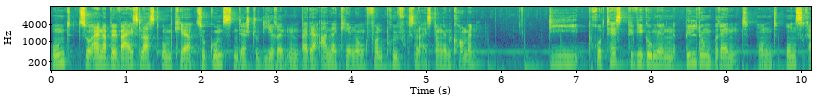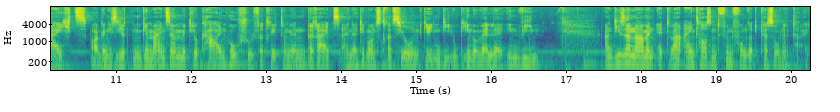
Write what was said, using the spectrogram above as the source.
und zu einer Beweislastumkehr zugunsten der Studierenden bei der Anerkennung von Prüfungsleistungen kommen. Die Protestbewegungen Bildung brennt und Uns reicht's organisierten gemeinsam mit lokalen Hochschulvertretungen bereits eine Demonstration gegen die UG-Novelle in Wien. An dieser nahmen etwa 1500 Personen teil.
